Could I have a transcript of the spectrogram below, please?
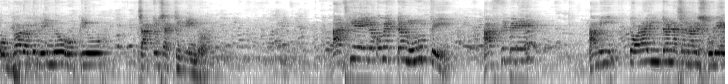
অভ্যাগত বৃন্দ ও প্রিয় ছাত্রছাত্রী বৃন্দ আজকে এইরকম একটা মুহূর্তে আসতে পেরে আমি তরা ইন্টারন্যাশনাল স্কুলের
